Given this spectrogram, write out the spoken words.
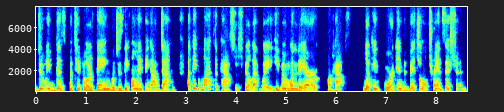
doing this particular thing, which is the only thing I've done. I think lots of pastors feel that way, even when they're perhaps looking for an individual transition,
